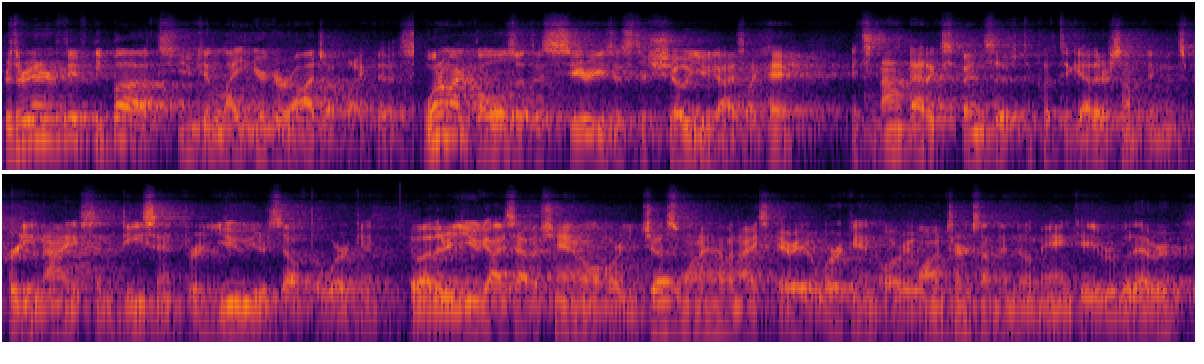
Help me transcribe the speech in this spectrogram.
For 350 bucks, you can light your garage up like this. One of my goals with this series is to show you guys like, hey, it's not that expensive to put together something that's pretty nice and decent for you yourself to work in. Whether you guys have a channel or you just want to have a nice area to work in or you want to turn something into a man cave or whatever,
